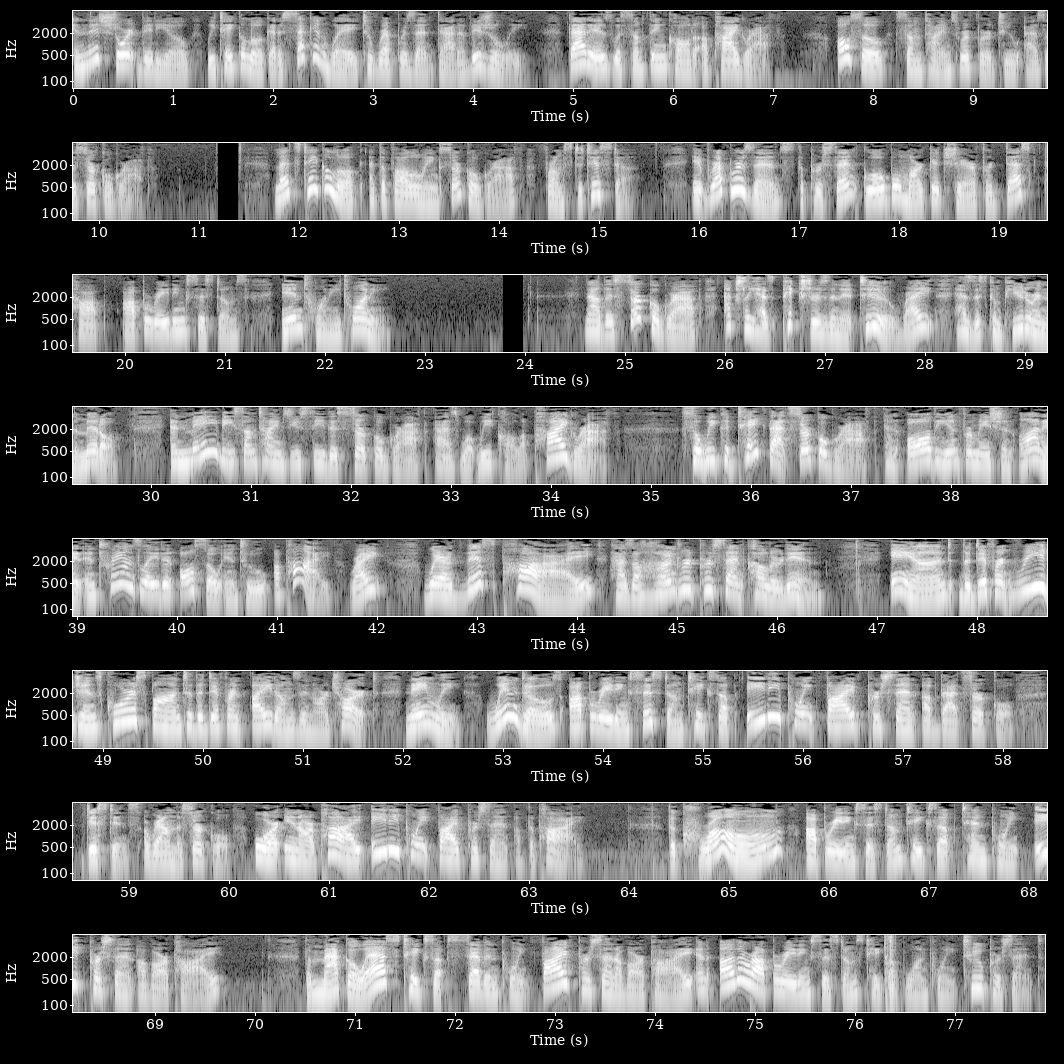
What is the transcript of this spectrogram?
In this short video, we take a look at a second way to represent data visually. That is with something called a pie graph, also sometimes referred to as a circle graph. Let's take a look at the following circle graph from Statista. It represents the percent global market share for desktop operating systems in 2020. Now, this circle graph actually has pictures in it too, right? It has this computer in the middle. And maybe sometimes you see this circle graph as what we call a pie graph. So we could take that circle graph and all the information on it and translate it also into a pie, right? Where this pie has 100% colored in and the different regions correspond to the different items in our chart. Namely, Windows operating system takes up 80.5% of that circle distance around the circle, or in our pie, 80.5% of the pie. The Chrome operating system takes up 10.8% of our pie. The Mac OS takes up 7.5% of our pie, and other operating systems take up 1.2%.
